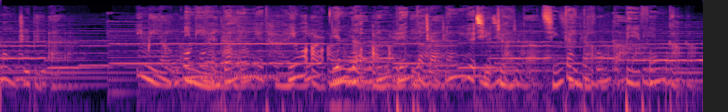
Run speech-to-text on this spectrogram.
梦之彼岸。一米阳光音乐台，你我耳边的音乐驿站，情感的避风港。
